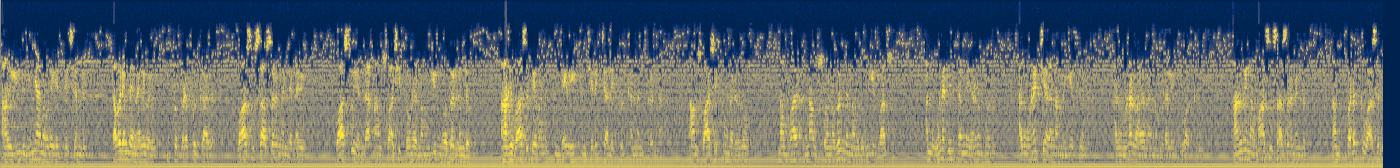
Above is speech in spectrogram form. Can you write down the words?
ஆக இன்று விஞ்ஞான உலகத்தை சென்று தவறென்ற நிலைவரும் இப்ப பிறப்புக்காக வாசு சாஸ்திரம் என்ற நிலை வாசு என்றால் நாம் சுவாசித்த உணர் நம் உயிர் நுகர்கின்றது. ஆக வாசுதேவனுக்கும் தேவிக்கும் சிறைச்சாலைக்குள் கண்ணன் பிறந்தார். நாம் சுவாசிக்க உணர்கிறோம் நாம் நாம் நுகர்ந்த நமது உயிர் வாசு. அந்த உணர்வின் தன்மை அணுகும்போது அது உணர்ச்சியாக நம்ம இயக்குகின்றோம் அதன் உணர்வாக தான் நம் உடலை உருவாக்கும் ஆகவே நாம் வாசு சாசனம் என்றும் நாம் வடக்கு வாசல்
